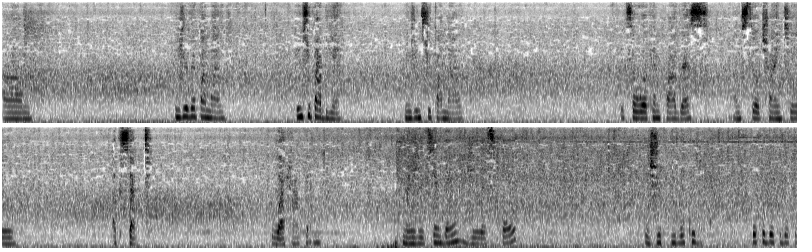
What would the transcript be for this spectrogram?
Um, je vais pas mal. Je ne suis pas bien, mais je ne suis pas mal. It's a work in progress. I'm still trying to accept what happened. Mais je tiens bon, je reste fort. Et je prie beaucoup, beaucoup, beaucoup, beaucoup.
